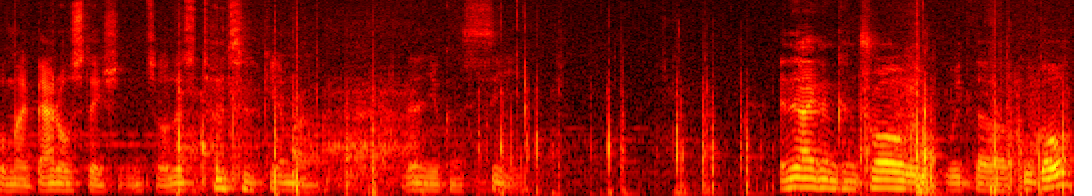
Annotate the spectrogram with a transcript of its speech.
for my battle station. So let's turn the camera, then you can see. And then I can control with, with uh, Google.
